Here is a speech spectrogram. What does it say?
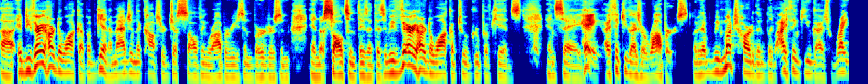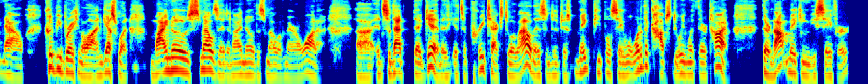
Uh, it'd be very hard to walk up. Again, imagine that cops are just solving robberies and murders and, and assaults and things like this. It'd be very hard to walk up to a group of kids and say, Hey, I think you guys are robbers. I mean, that would be much harder than believe. I think you guys right now could be breaking the law. And guess what? My nose smells it, and I know the smell of marijuana. Uh, and so that again, it's a pretext to allow this and to just make people say, well, what are the cops doing with their time? They're not making these safer.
